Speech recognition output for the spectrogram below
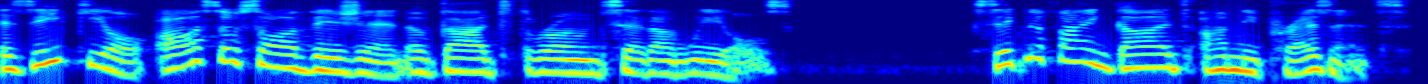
Ezekiel also saw a vision of God's throne set on wheels, signifying God's omnipresence.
